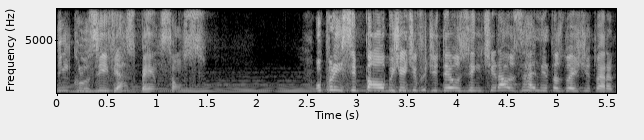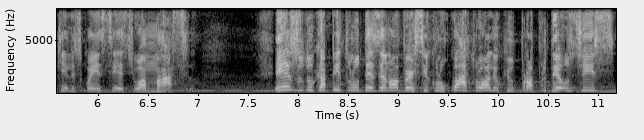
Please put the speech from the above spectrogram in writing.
inclusive as bênçãos. O principal objetivo de Deus em tirar os israelitas do Egito era que eles conhecessem, o amassem Êxodo capítulo 19, versículo 4, olha o que o próprio Deus diz:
